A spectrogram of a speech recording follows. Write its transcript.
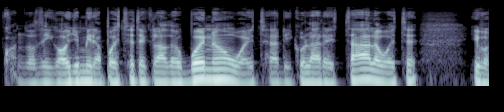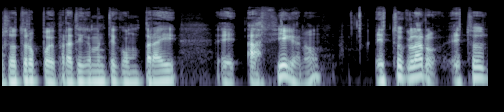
cuando digo, oye, mira, pues este teclado es bueno, o este auricular es tal, o este... Y vosotros pues prácticamente compráis eh, a ciega, ¿no? Esto, claro, esto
